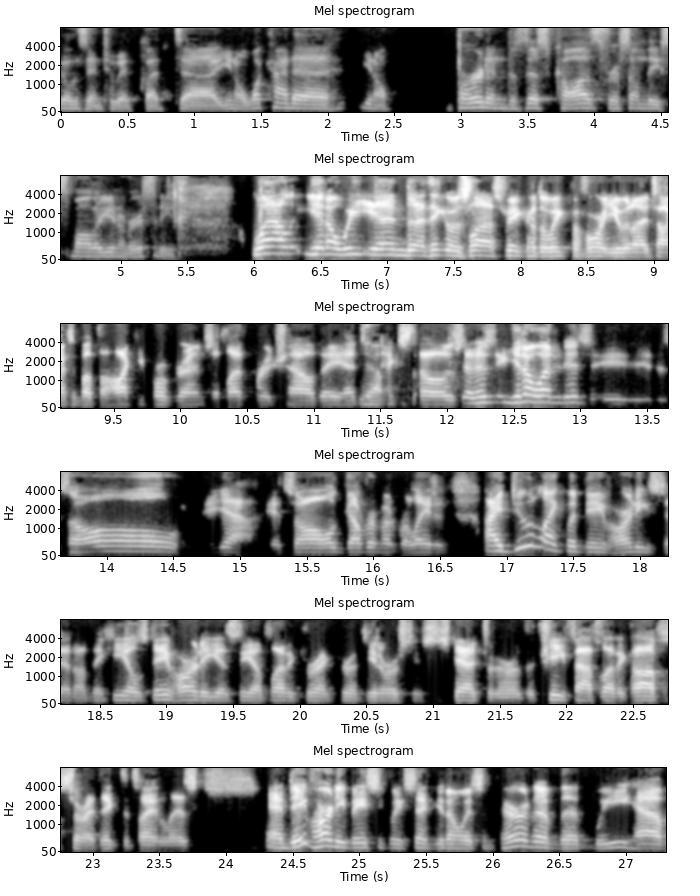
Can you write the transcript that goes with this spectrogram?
goes into it. But uh, you know, what kind of you know burden does this cause for some of these smaller universities? Well, you know, we and I think it was last week or the week before you and I talked about the hockey programs at Lethbridge, how they had to yep. nix those, and you know what it is? It is all yeah, it's all government related. I do like what Dave Hardy said on the heels. Dave Hardy is the athletic director at the University of Saskatchewan, or the chief athletic officer, I think the title is. And Dave Hardy basically said, you know, it's imperative that we have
